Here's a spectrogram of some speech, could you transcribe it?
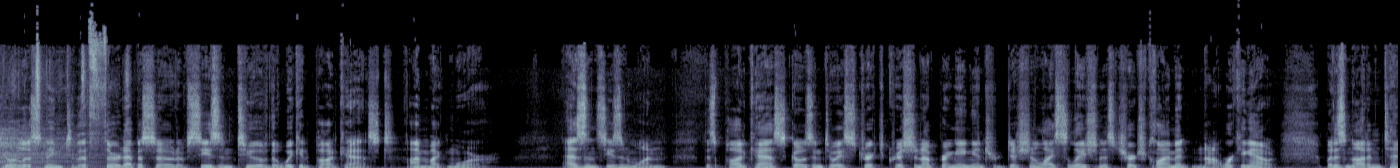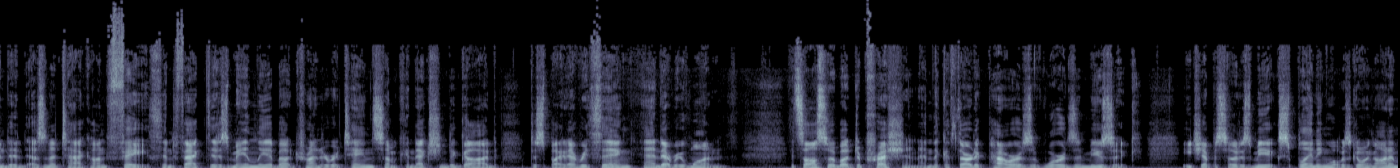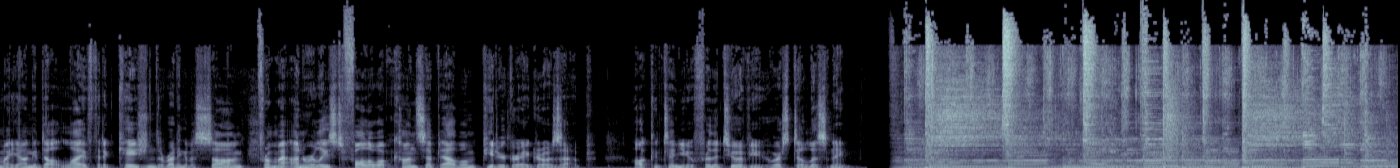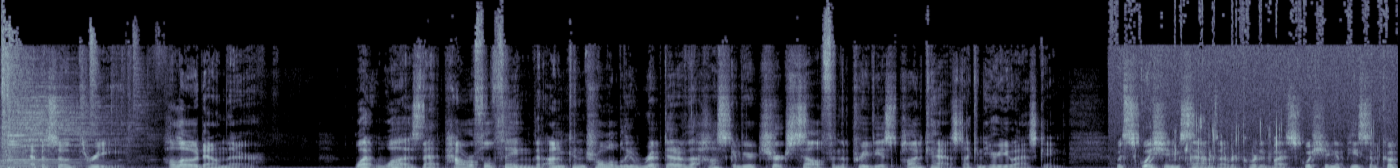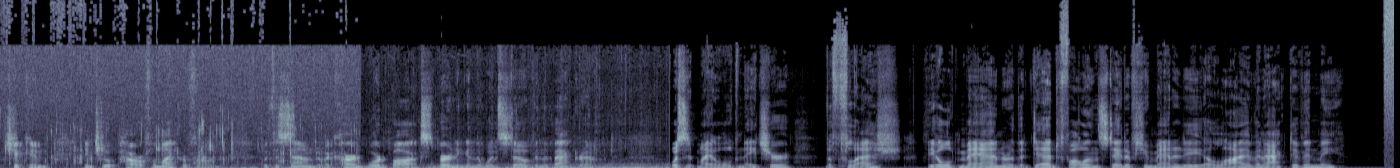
You're listening to the third episode of Season 2 of the Wicked Podcast. I'm Mike Moore. As in Season 1, this podcast goes into a strict Christian upbringing and traditional isolationist church climate not working out, but is not intended as an attack on faith. In fact, it is mainly about trying to retain some connection to God despite everything and everyone. It's also about depression and the cathartic powers of words and music. Each episode is me explaining what was going on in my young adult life that occasioned the writing of a song from my unreleased follow up concept album, Peter Gray Grows Up. I'll continue for the two of you who are still listening. Episode 3 Hello Down There. What was that powerful thing that uncontrollably ripped out of the husk of your church self in the previous podcast? I can hear you asking with squishing sounds I recorded by squishing a piece of cooked chicken into a powerful microphone, with the sound of a cardboard box burning in the wood stove in the background. Was it my old nature, the flesh, the old man, or the dead, fallen state of humanity alive and active in me?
